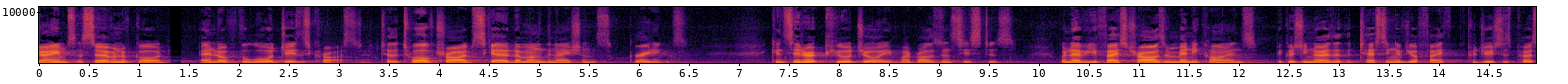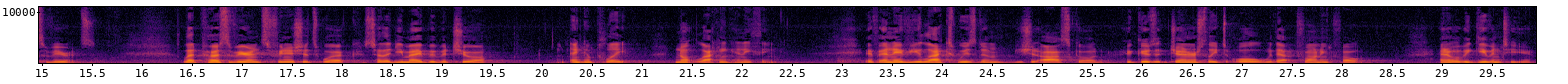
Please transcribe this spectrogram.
James, a servant of God and of the Lord Jesus Christ, to the twelve tribes scattered among the nations, greetings. Consider it pure joy, my brothers and sisters, whenever you face trials of many kinds, because you know that the testing of your faith produces perseverance. Let perseverance finish its work, so that you may be mature and complete, not lacking anything. If any of you lacks wisdom, you should ask God, who gives it generously to all without finding fault, and it will be given to you.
